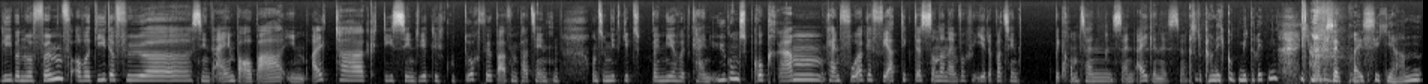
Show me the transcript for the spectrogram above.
lieber nur fünf, aber die dafür sind einbaubar im Alltag, die sind wirklich gut durchführbar für den Patienten. Und somit gibt es bei mir halt kein Übungsprogramm, kein vorgefertigtes, sondern einfach jeder Patient bekommt sein, sein eigenes. Ja. Also da kann ich gut mitreden. Ich mache seit 30 Jahren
